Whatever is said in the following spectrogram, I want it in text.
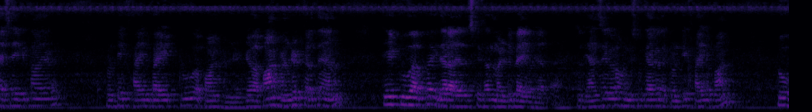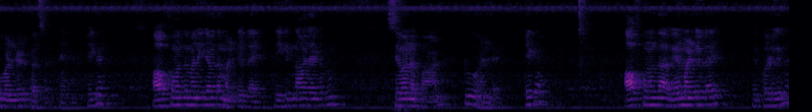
ऐसे ही कितना हो जाएगा? Twenty five by two upon hundred जब अपॉन हंड्रेड करते हैं ना तो ये टू आपका इधर आ जाता है उसके साथ मल्टीप्लाई हो जाता है। तो ध्यान से करो, हम इसको क्या करते हैं twenty five upon two hundred कर सकते हैं, ठीक है? ऑफ़ का मतलब मैंने क्या बताया मल्टीप्लाई तो ये कितना हो जाएगा सेवन अपॉन टू हंड्रेड ठीक है? ऑफ़ का मतलब अगेन मल्टीप्लाई इक्वल टू कितना?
